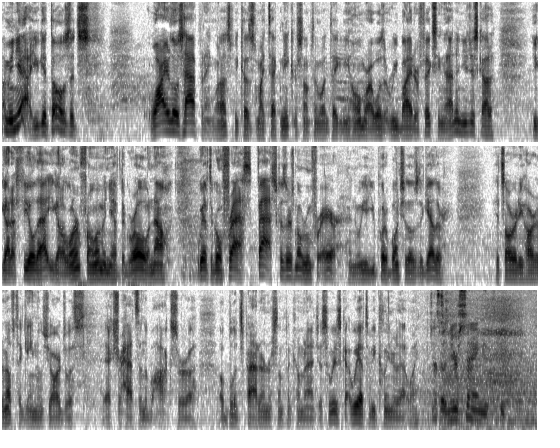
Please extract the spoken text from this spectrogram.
I mean, yeah, you get those. It's why are those happening? Well, that's because my technique or something wasn't taking me home, or I wasn't rebite or fixing that. And you just gotta, you gotta feel that. You gotta learn from them, and you have to grow. And now we have to go fast, fast, because there's no room for error. And we, you put a bunch of those together, it's already hard enough to gain those yards with extra hats in the box or a, a blitz pattern or something coming at you. So we just got, we have to be cleaner that way. Justin, you're saying it, it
